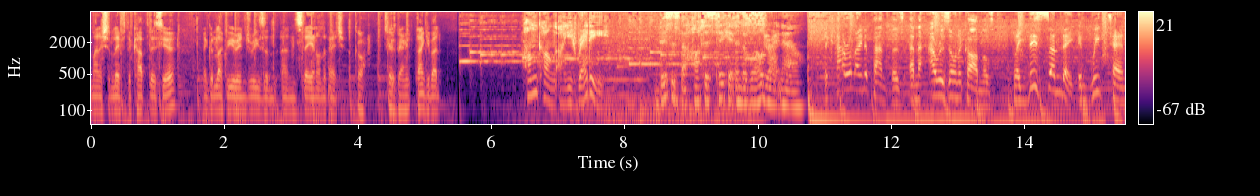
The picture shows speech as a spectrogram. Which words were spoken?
manage to lift the cup this year. And good luck with your injuries and, and staying on the pitch. Cool. Cheers, Benny. Thank you, bud. Hong Kong, are you ready? This is the hottest ticket in the world right now. The Carolina Panthers and the Arizona Cardinals play this Sunday in Week 10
